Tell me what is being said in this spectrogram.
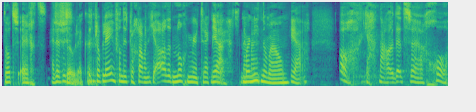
Dat is echt Ja, dat is zo lekker. Het probleem van dit programma dat je altijd nog meer trek Ja, krijgt. maar mij. niet normaal. Ja. Oh, ja, nou, dat is... eh, goh.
